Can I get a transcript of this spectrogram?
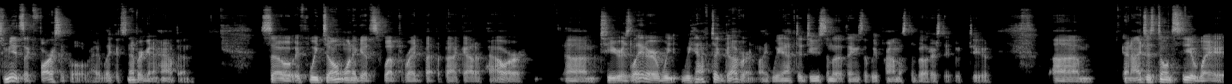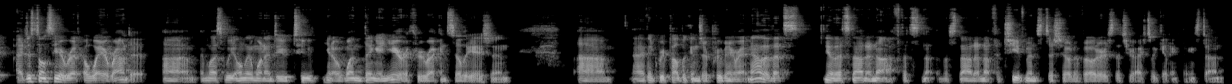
to me it's like farcical, right? Like it's never going to happen. So if we don't want to get swept right back out of power um, two years later, we, we have to govern. Like we have to do some of the things that we promised the voters they would do. Um, and I just don't see a way. I just don't see a, re- a way around it um, unless we only want to do two, you know, one thing a year through reconciliation. Um, I think Republicans are proving right now that that's you know that's not enough. That's not that's not enough achievements to show to voters that you're actually getting things done.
